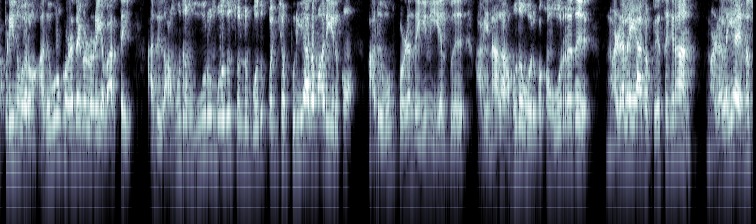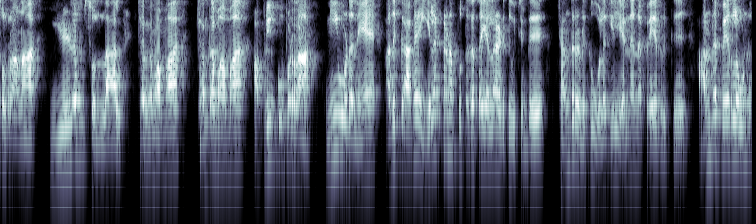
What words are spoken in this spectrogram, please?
அப்படின்னு வரும். அதுவும் குழந்தைகளுடைய வார்த்தை. அது அமுதம் ஊறும் போது சொல்லும் போது கொஞ்சம் புரியாத மாதிரி இருக்கும். அதுவும் குழந்தையின் இயல்பு. அதனால அமுதம் ஒரு பக்கம் ஊறுறது. மழலையாக பேசுகிறான். மழலையா என்ன சொல்றானா இளம் சொல்லால் சந்தமாமா சந்தமாமா அப்படின்னு கூப்பிடுறான். நீ உடனே அதுக்காக இலக்கண புத்தகத்தை எல்லாம் எடுத்து வச்சுட்டு சந்திரனுக்கு உலகில் என்னென்ன பேர் இருக்கு? அந்த பேர்ல ஒண்ணு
